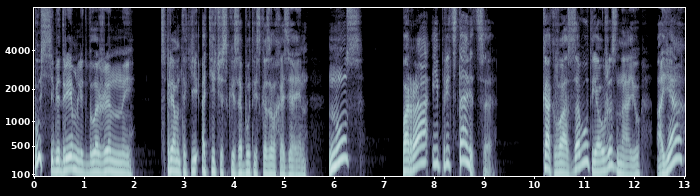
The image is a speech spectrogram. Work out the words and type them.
«Пусть себе дремлет блаженный», — с прямо-таки отеческой заботой сказал хозяин. «Ну-с, пора и представиться. Как вас зовут, я уже знаю, а я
